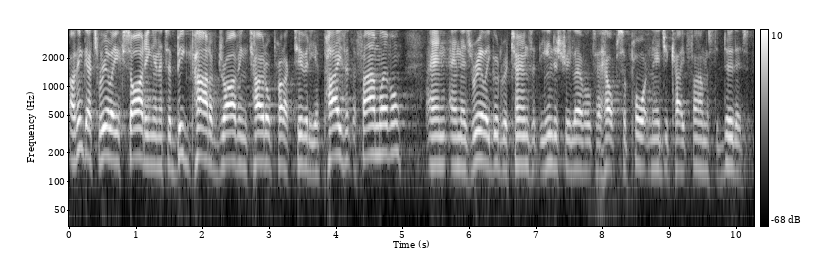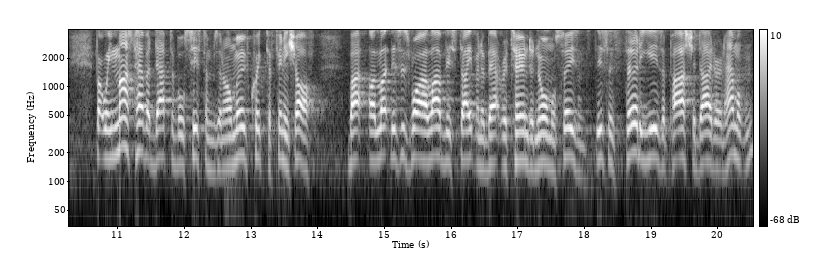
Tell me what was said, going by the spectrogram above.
I think that's really exciting and it's a big part of driving total productivity. It pays at the farm level and, and there's really good returns at the industry level to help support and educate farmers to do this. But we must have adaptable systems and I'll move quick to finish off. But this is why I love this statement about return to normal seasons. This is 30 years of pasture data at Hamilton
